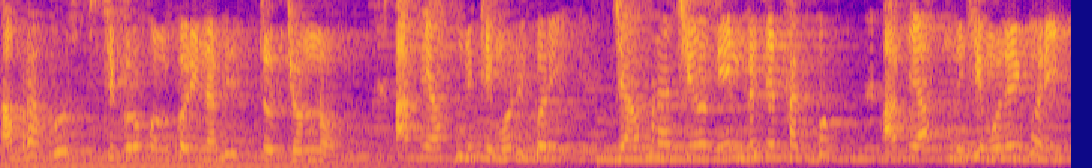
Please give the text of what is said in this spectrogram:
আমরা প্রস্তুতি গ্রহণ করি না মৃত্যুর জন্য। আমি আপনি কি মনে করি যে আমরা চিরদিন বেঁচে থাকব? আমি আপনি কি মনে করি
